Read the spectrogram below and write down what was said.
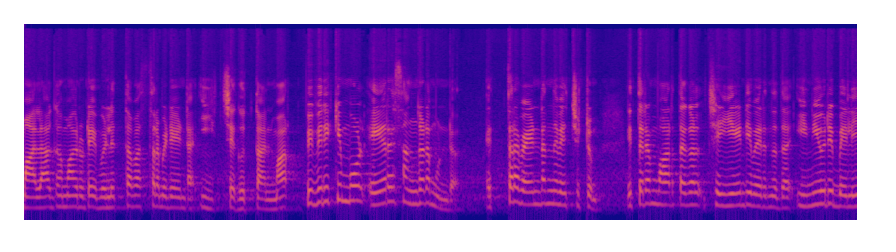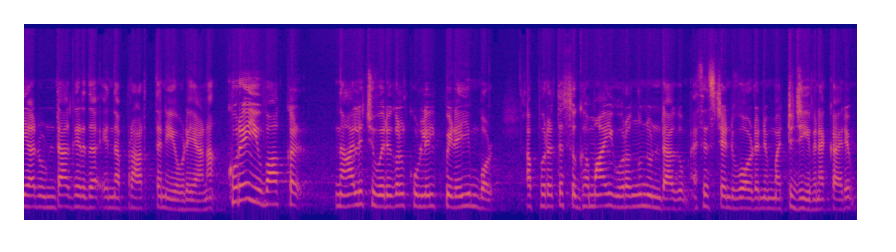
മാലാഖമാരുടെ വെളുത്ത വസ്ത്രമിടേണ്ട ഈ ചെകുത്താന്മാർ. വിവരിക്കുമ്പോൾ ഏറെ സങ്കടമുണ്ട്. എത്ര വേണ്ടെന്ന് വെച്ചിട്ടും ഇത്തരം വാർത്തകൾ ചെയ്യേണ്ടി വരുന്നത് ഇനിയൊരു ബലിയാട് ഉണ്ടാകരുത് എന്ന പ്രാർത്ഥനയോടെയാണ്. കുറെ യുവാക്കൾ നാല് ചുവരുകൾക്കുള്ളിൽ പിടയുമ്പോൾ അപ്പുറത്ത് സുഖമായി ഉറങ്ങുന്നുണ്ടാകും അസിസ്റ്റന്റ് വാർഡനും മറ്റു ജീവനക്കാരും.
